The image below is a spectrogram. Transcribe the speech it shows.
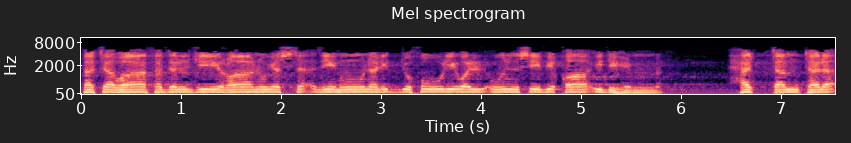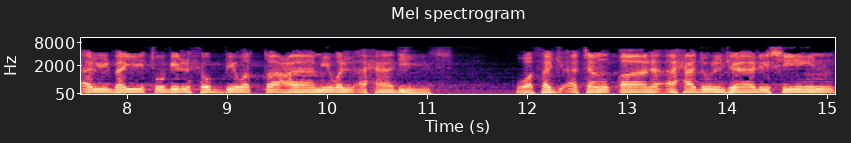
فتوافد الجيران يستأذنون للدخول والأنس بقائدهم حتى امتلأ البيت بالحب والطعام والأحاديث. وفجأة قال أحد الجالسين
